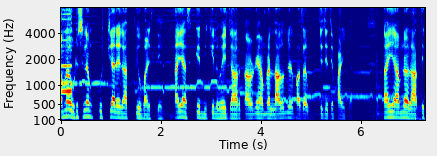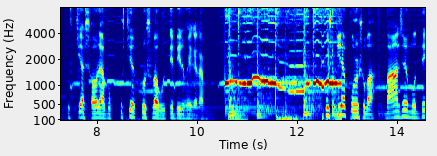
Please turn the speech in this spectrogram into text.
আমরা উঠেছিলাম কুষ্টিয়ার এক আত্মীয় বাড়িতে। তাই আজকে বিকেল হয়ে যাওয়ার কারণে আমরা লালনের বাজার ঘুরতে যেতে পারি না। তাই আমরা রাতে কুষ্টিয়া শহরে এবং কুষ্টিয়ার পৌরসভা ঘুরতে বের হয়ে গেলাম। কুষ্টিয়া পৌরসভা বাংলাদেশের মধ্যে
